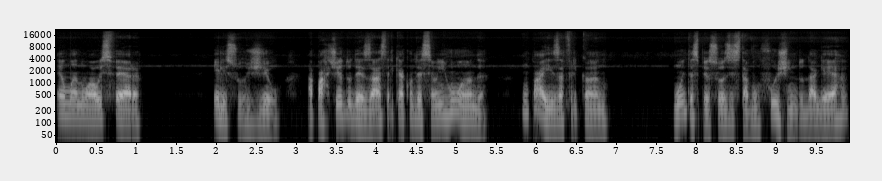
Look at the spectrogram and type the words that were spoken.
é o Manual Esfera. Ele surgiu a partir do desastre que aconteceu em Ruanda, um país africano. Muitas pessoas estavam fugindo da guerra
